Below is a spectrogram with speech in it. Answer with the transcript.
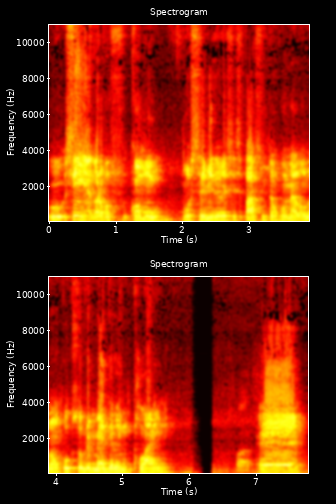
O... Sim, agora vou, como você me deu esse espaço, então vou me alongar um pouco sobre Madeleine Klein. Fácil. É...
